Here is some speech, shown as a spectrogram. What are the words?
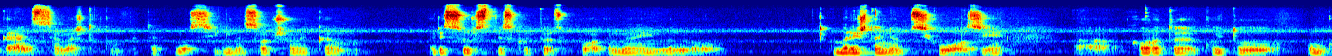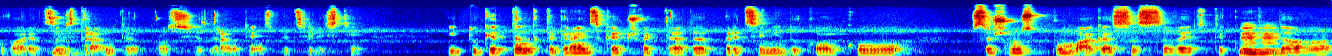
границите на нашата компетентност и ги насочваме към ресурсите, с които разполагаме, именно мрежата ни от психолози, хората, които отговарят за здравните въпроси, здравните ни специалисти. И тук е тънката граница, където човек трябва да прецени доколко всъщност помага с съветите, които mm-hmm. дава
